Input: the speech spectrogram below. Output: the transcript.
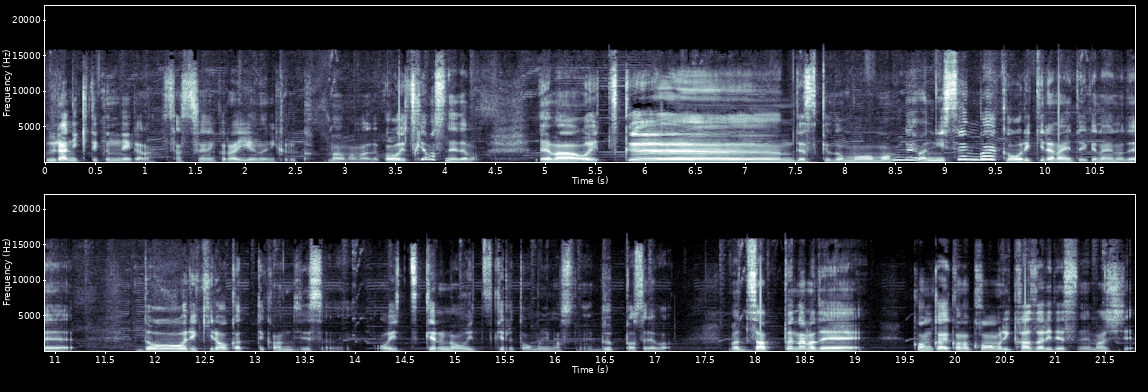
裏に来てくんねえかな。さすがにこれは言うのに来るか。まあまあまあ、これ追いつけますね、でも。で、まあ、追いつくんですけども、問題は2500折り切らないといけないので、どう折り切ろうかって感じですよね。追いつけるのは追いつけると思いますね。ぶっ破すれば。まあ、ザップなので、今回このコウモリ飾りですね、マジで。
